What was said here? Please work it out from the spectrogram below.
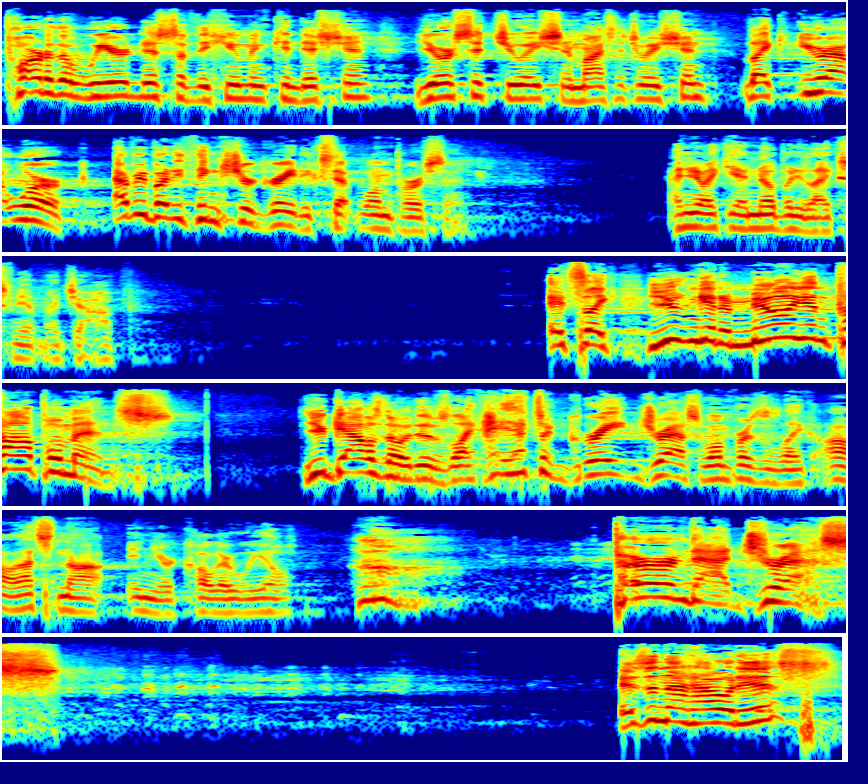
part of the weirdness of the human condition? Your situation and my situation? Like you're at work, everybody thinks you're great except one person. And you're like, yeah, nobody likes me at my job. It's like you can get a million compliments. You gals know what this. Like, hey, that's a great dress. One person's like, oh, that's not in your color wheel. Burn that dress. Isn't that how it is?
